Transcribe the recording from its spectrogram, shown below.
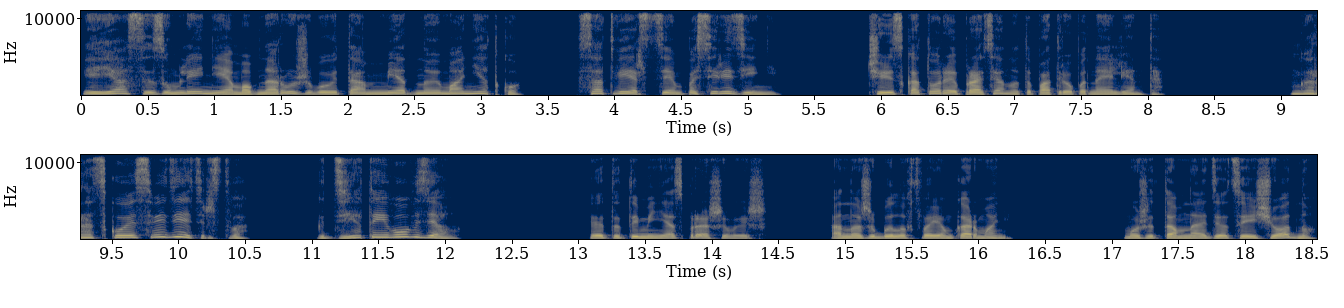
И я с изумлением обнаруживаю там медную монетку с отверстием посередине, через которое протянута потрёпанная лента. «Городское свидетельство. Где ты его взял?» «Это ты меня спрашиваешь. Оно же было в твоем кармане. Может, там найдется еще одно?»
